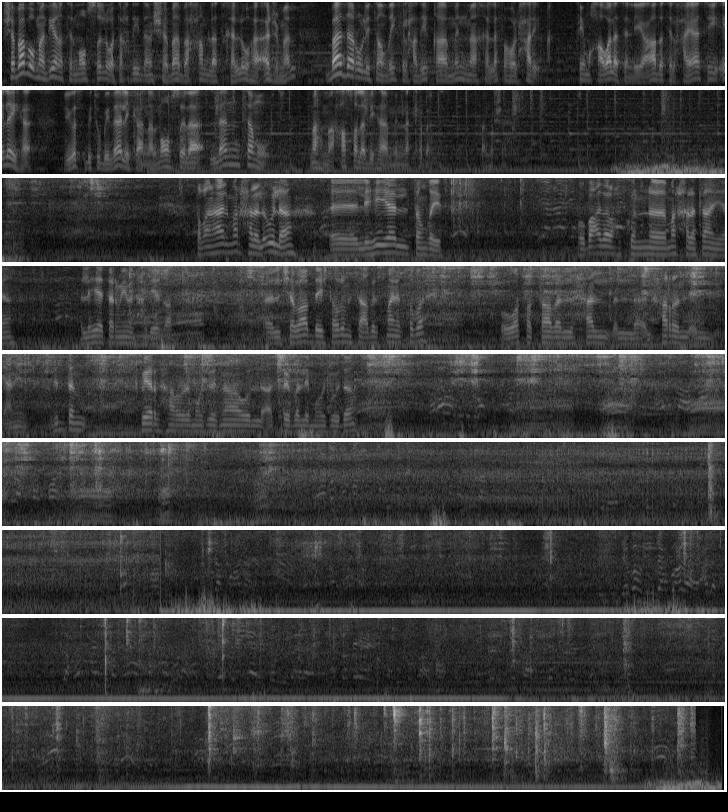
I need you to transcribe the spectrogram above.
شباب مدينة الموصل وتحديدا شباب حملة خلوها أجمل بادروا لتنظيف الحديقة مما خلفه الحريق في محاولة لإعادة الحياة إليها ليثبتوا بذلك أن الموصل لن تموت مهما حصل بها من نكبات. فلنشاهد طبعا هاي المرحلة الأولى آه، اللي هي التنظيف. وبعدها راح تكون مرحلة ثانية اللي هي ترميم الحديقة. الشباب يشتغلون من الساعة 8 الصبح ووسط هذا الحل الحر ال- ال- يعني جدا كبير الحر اللي موجود هنا والأتربة اللي موجودة.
